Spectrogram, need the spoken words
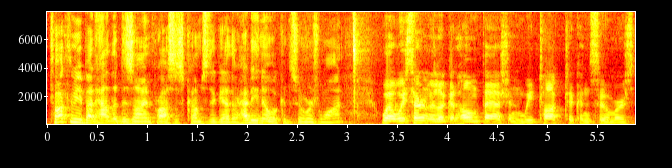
Talk to me about how the design process comes together. How do you know what consumers want? Well, we certainly look at home fashion. We talk to consumers.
